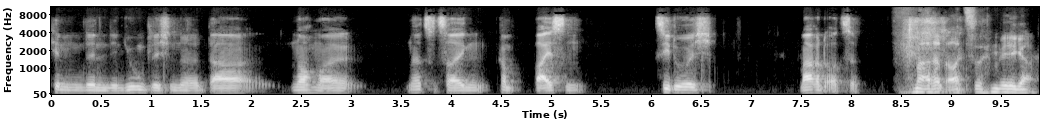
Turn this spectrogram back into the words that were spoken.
Kindern, den Jugendlichen ne, da nochmal ne, zu zeigen, komm, beißen, zieh durch, Marit Otze. Marit Otze, mega.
